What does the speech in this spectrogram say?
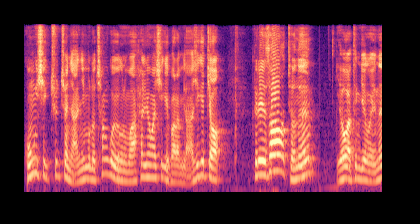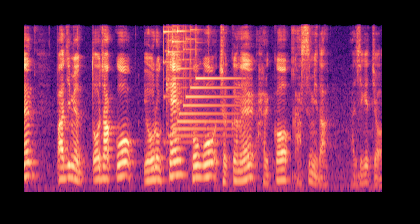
공식 추천이 아니므로 참고용으로만 활용하시기 바랍니다. 아시겠죠? 그래서 저는 이와 같은 경우에는 빠지면 또 잡고 요렇게 보고 접근을 할 것 같습니다. 아시겠죠?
